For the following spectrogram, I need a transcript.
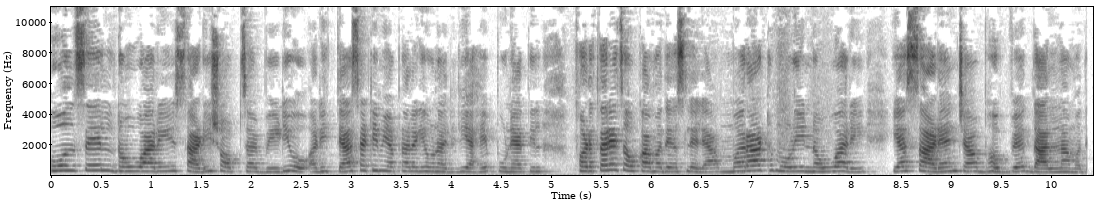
होलसेल नऊवारी साडी शॉपचा व्हिडिओ आणि त्यासाठी मी आपल्याला घेऊन आलेली आहे पुण्यातील फडतरे चौकामध्ये असलेल्या मराठमोळी नऊवारी या साड्यांच्या भव्य दालनामध्ये.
